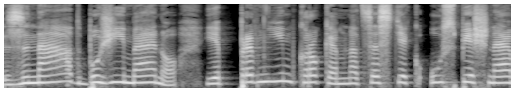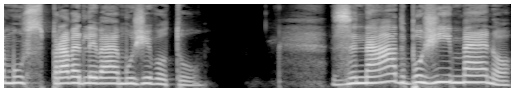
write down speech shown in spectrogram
Znát Boží jméno je prvním krokem na cestě k úspěšnému, spravedlivému životu. Znát Boží jméno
